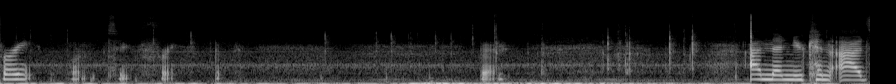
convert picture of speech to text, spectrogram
three. One, two, three. Good. Boom. And then you can add,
